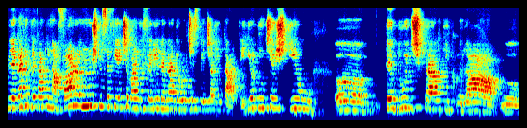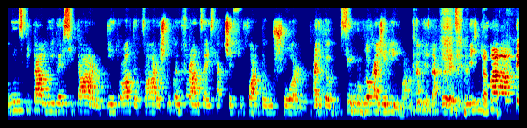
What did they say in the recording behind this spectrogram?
legat de plecatul în afară, nu știu să fie ceva diferit legat de orice specialitate. Eu, din ce știu, te duci practic la un spital universitar dintr-o altă țară, știu că în Franța este accesul foarte ușor, adică singurul blocaj e limba, deci dacă îți cunoști da. limba, te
